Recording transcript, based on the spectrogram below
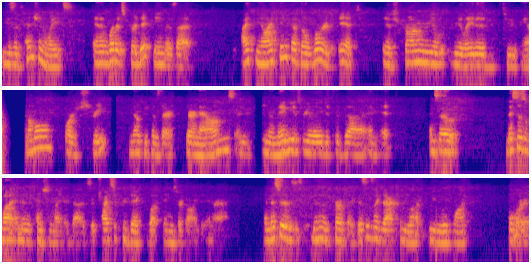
these attention weights. And what it's predicting is that I, you know, I think that the word it is strongly related to animal or street, you know, because they're they're nouns, and you know maybe it's related to the and it. And so this is what an attention layer does. It tries to predict what things are going to interact. And this is this is perfect. This is exactly what we would want for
